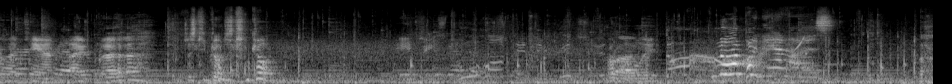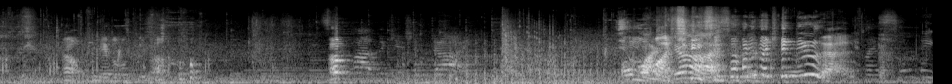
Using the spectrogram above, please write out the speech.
Oh, I can't. I. Uh, uh, just keep going. Just keep going. If it's too hot in the kitchen, Probably. Not bananas. Oh, we handled this pretty well. So Up. in the kitchen, die. Oh my, my god. Jesus! How did that kid do that? My son. Hey,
